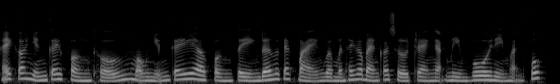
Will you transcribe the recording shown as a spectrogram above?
Thấy có những cái phần thưởng một những cái à, phần tiền đến với các bạn và mình thấy các bạn có sự tràn ngập niềm vui niềm hạnh phúc.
